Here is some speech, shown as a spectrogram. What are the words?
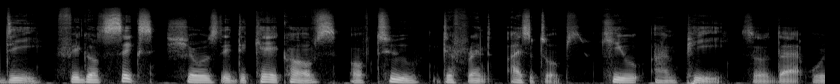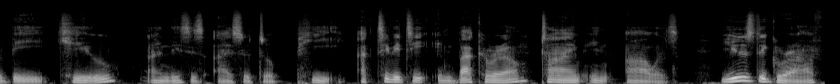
D. Figure 6 shows the decay curves of two different isotopes, Q and P. So that would be Q, and this is isotope P. Activity in becquerel, time in hours. Use the graph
